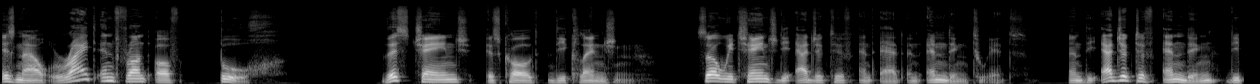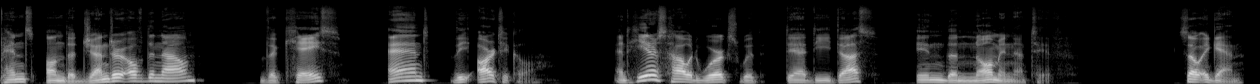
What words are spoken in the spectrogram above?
is now right in front of Buch. This change is called declension. So we change the adjective and add an ending to it. And the adjective ending depends on the gender of the noun, the case, and the article. And here's how it works with der, die, das in the nominative. So again,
